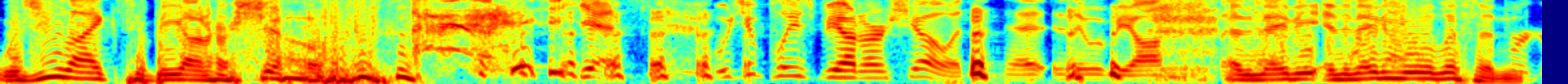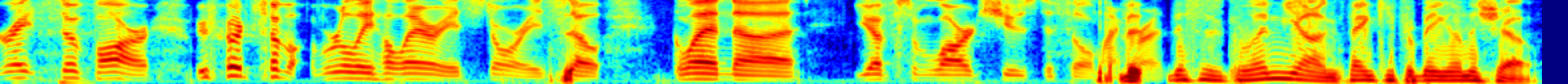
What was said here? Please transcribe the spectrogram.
would you like to be on our show? yes, would you please be on our show? And, uh, and it would be awesome. But, and uh, maybe, and maybe you will listen. We're great so far. We've heard some really hilarious stories. So, Glen, uh, you have some large shoes to fill, my Th- friend. This is Glen Young. Thank you for being on the show.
